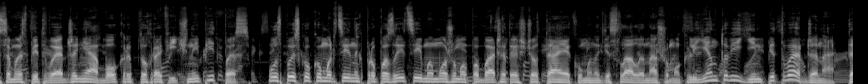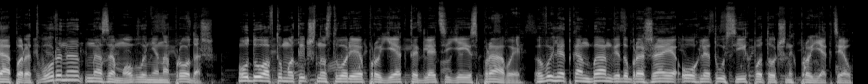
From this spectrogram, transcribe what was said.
смс-підтвердження або криптографічний підпис. У списку комерційних пропозицій ми можемо побачити, що та, яку ми надіслали нашому клієнтові, їм підтверджена та перетворена на замовлення на продаж. Оду автоматично створює проєкти для цієї справи. Вигляд канбан відображає огляд усіх поточних проєктів.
